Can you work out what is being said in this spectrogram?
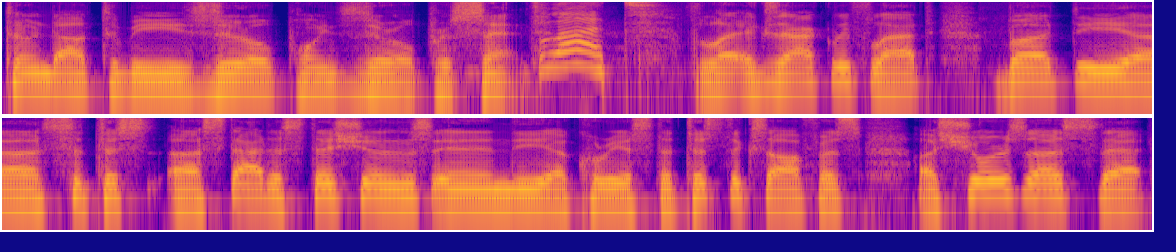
turned out to be 0.0%. Flat. Flat exactly flat. But the uh, statist- uh, statisticians in the uh, Korea Statistics Office assures us that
